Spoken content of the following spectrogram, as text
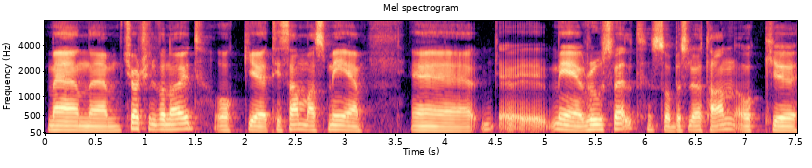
Men eh, Churchill var nöjd och eh, tillsammans med Eh, med Roosevelt så beslöt han och eh,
